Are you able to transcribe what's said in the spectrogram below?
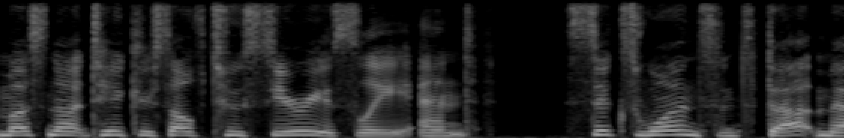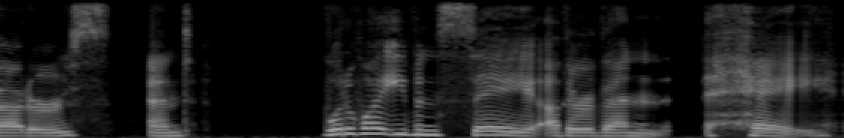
must not take yourself too seriously and Six one since that matters. And what do I even say other than hey?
